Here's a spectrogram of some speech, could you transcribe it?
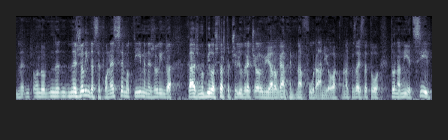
ne, ono, ne, ne želim da se ponesemo time, ne želim da kažemo bilo što što će ljudi reći ovi arogantni na furani ovako. Onako, zaista to, to nam nije cilj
